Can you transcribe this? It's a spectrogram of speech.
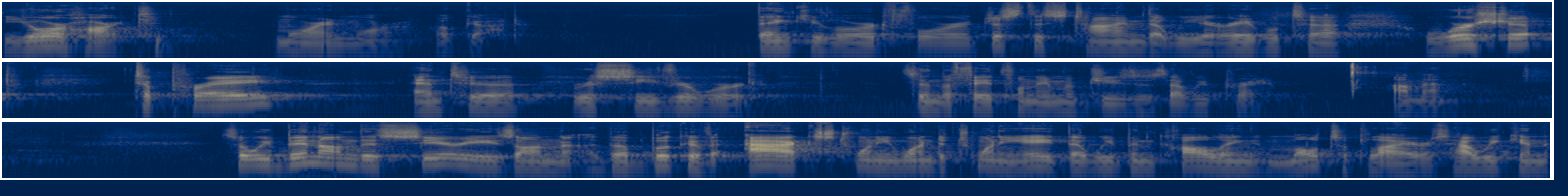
your heart more and more, oh God. Thank you, Lord, for just this time that we are able to worship, to pray, and to receive your word. It's in the faithful name of Jesus that we pray. Amen. So, we've been on this series on the book of Acts 21 to 28 that we've been calling multipliers, how we can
